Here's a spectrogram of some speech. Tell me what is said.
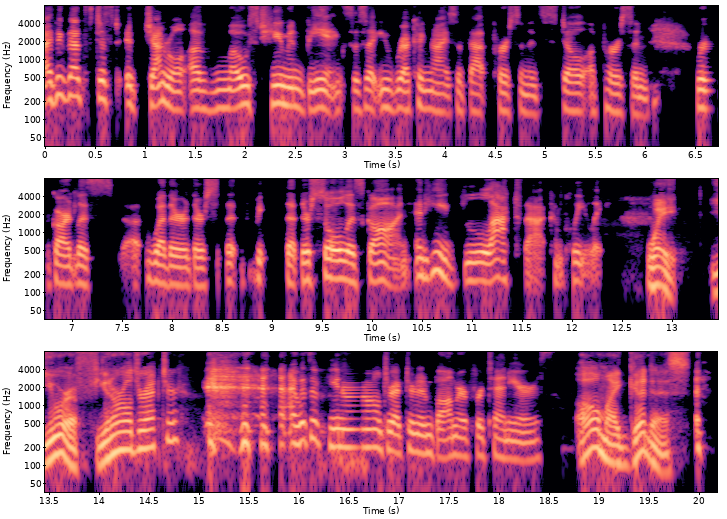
i think that's just a general of most human beings is that you recognize that that person is still a person regardless uh, whether there's uh, that their soul is gone. And he lacked that completely. Wait you were a funeral director? I was a funeral director and embalmer for 10 years. Oh my goodness.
